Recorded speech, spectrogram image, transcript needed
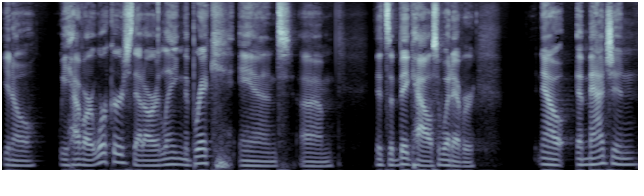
you know, we have our workers that are laying the brick and um, it's a big house whatever. Now, imagine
